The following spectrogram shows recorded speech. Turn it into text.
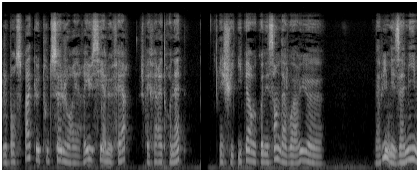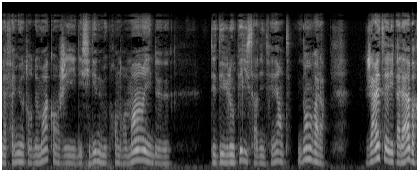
Je pense pas que toute seule j'aurais réussi à le faire. Je préfère être honnête. Et je suis hyper reconnaissante d'avoir eu, euh, bah oui, mes amis, ma famille autour de moi quand j'ai décidé de me prendre en main et de, de développer l'histoire d'une fainéante. Donc voilà, j'arrête les palabres.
